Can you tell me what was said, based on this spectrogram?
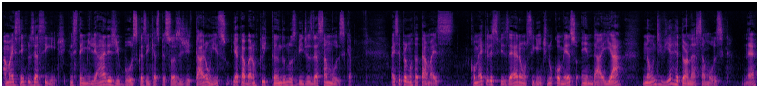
A mais simples é a seguinte: eles têm milhares de buscas em que as pessoas digitaram isso e acabaram clicando nos vídeos dessa música. Aí você pergunta, tá, mas como é que eles fizeram o seguinte? No começo, Endaya não devia retornar essa música, né?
